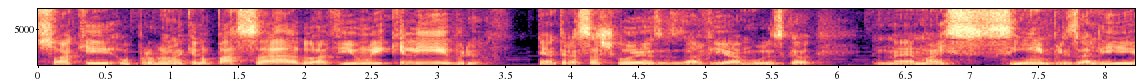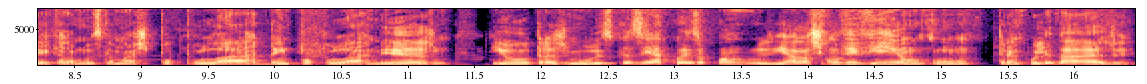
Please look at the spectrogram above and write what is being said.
Só que o problema é que no passado havia um equilíbrio entre essas coisas. Havia a música né, mais simples ali, aquela música mais popular, bem popular mesmo, e outras músicas, e a coisa e elas conviviam com tranquilidade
